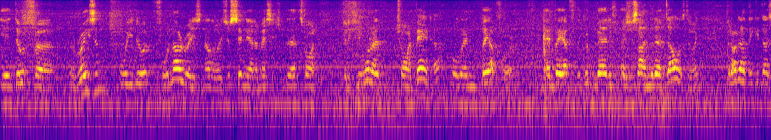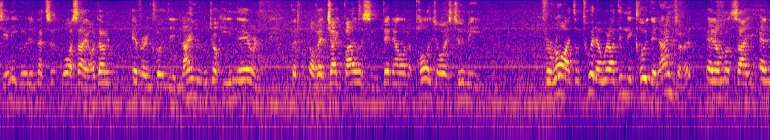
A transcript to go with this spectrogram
you do it for a reason, or you do it for no reason. Otherwise, just send out a message. That's fine. But if you want to try and banter, well then be up for it, and be up for the good and bad, if, as you're saying that Avdallah's doing. But I don't think it does you any good, and that's why I say I don't ever include the name of a jockey in there. And but I've had Jake Bayliss and Ben Allen apologise to me for rides on Twitter where I didn't include their names on it, and I'm not saying and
